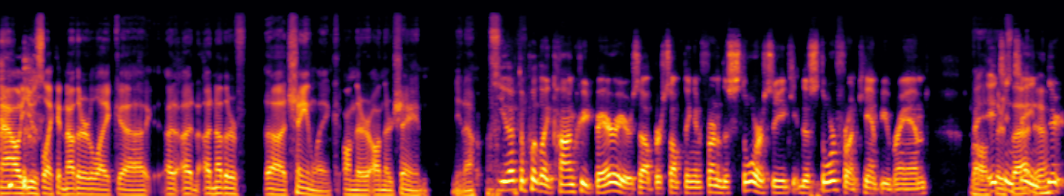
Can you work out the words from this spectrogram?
now use like another like uh a, a, another uh chain link on their on their chain. You know, You have to put like concrete barriers up or something in front of the store so you can, the storefront can't be rammed. Well, it's there's that, insane. yeah. They're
